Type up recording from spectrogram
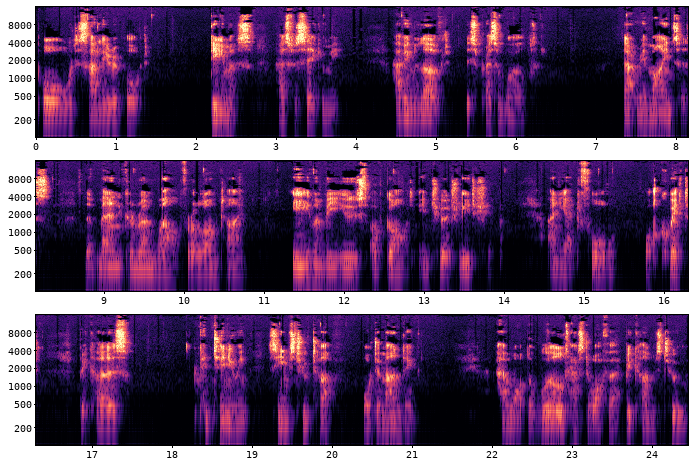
Paul would sadly report, Demas has forsaken me, having loved this present world. That reminds us that men can run well for a long time, even be used of God in church leadership, and yet fall or quit because continuing seems too tough or demanding, and what the world has to offer becomes too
